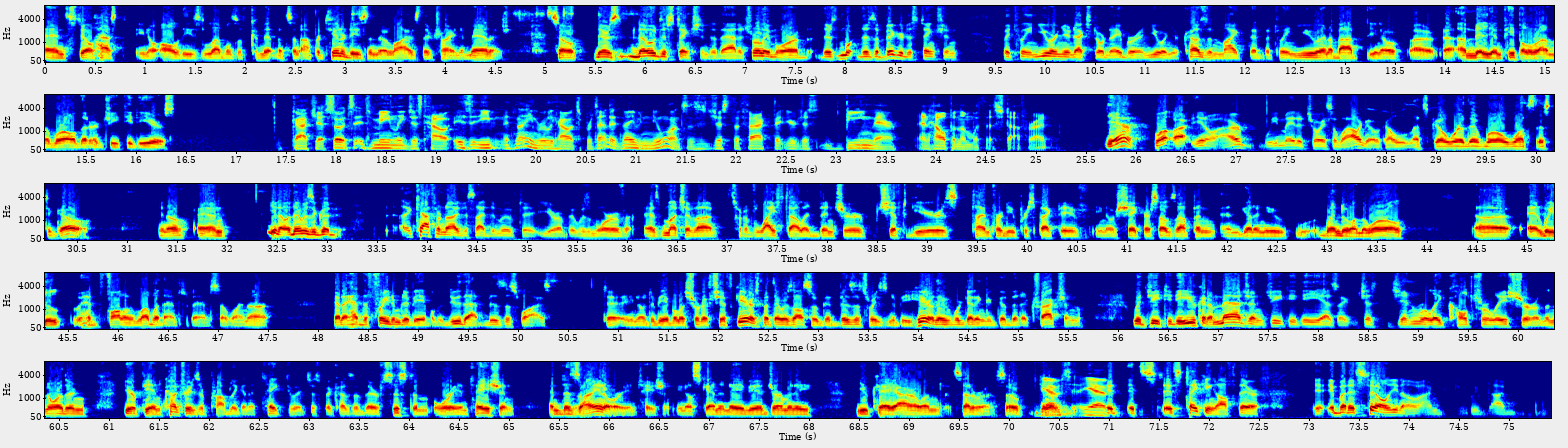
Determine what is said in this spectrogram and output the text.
and still has you know all these levels of commitments and opportunities in their lives they're trying to manage. So there's no distinction to that. It's really more there's more there's a bigger distinction between you and your next door neighbor and you and your cousin Mike than between you and about you know uh, a million people around the world that are GTDers. Gotcha. So it's it's mainly just how is it even? It's not even really how it's presented. It's not even nuances. It's just the fact that you're just being there and helping them with this stuff, right? Yeah. Well, you know, our we made a choice a while ago. Let's go where the world wants this to go. You know, and you know there was a good. Uh, Catherine and I decided to move to Europe. It was more of a, as much of a sort of lifestyle adventure, shift gears, time for a new perspective. You know, shake ourselves up and, and get a new window on the world. Uh, and we had fallen in love with Amsterdam, so why not? And I had the freedom to be able to do that business wise to you know to be able to sort of shift gears. But there was also a good business reason to be here. They were getting a good bit of traction with GTD. You can imagine GTD as a just generally culturally, sure, the northern European countries are probably going to take to it just because of their system orientation and design orientation. You know, Scandinavia, Germany, UK, Ireland, etc. So yeah, know, um, yeah, it, it's it's taking off there, it, but it's still you know I'm I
